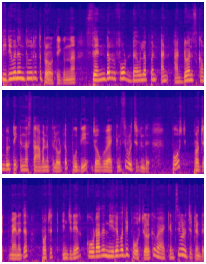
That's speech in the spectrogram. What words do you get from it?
തിരുവനന്തപുരത്ത് പ്രവർത്തിക്കുന്ന centre for development and advance computing എന്ന സ്ഥാപനത്തിലോട്ട് പുതിയ ജോബ് വാക്കൻസി വിളിച്ചിട്ടുണ്ട്. Post project manager project engineer കൂടാതെ നിരവധി പോസ്റ്റുകൾക്ക് വാക്കൻസി വിളിച്ചിട്ടുണ്ട്.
